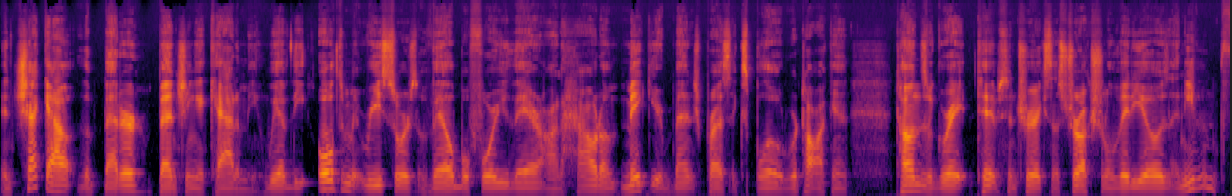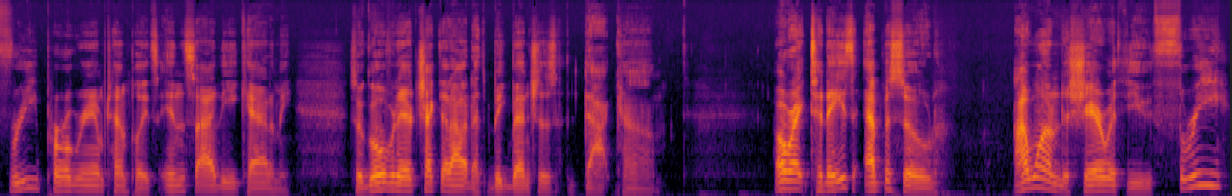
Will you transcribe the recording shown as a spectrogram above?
and check out the Better Benching Academy. We have the ultimate resource available for you there on how to make your bench press explode. We're talking tons of great tips and tricks, instructional videos, and even free program templates inside the academy. So go over there, check that out. That's bigbenches.com. All right, today's episode, I wanted to share with you three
